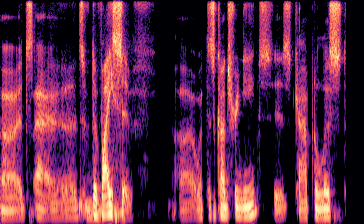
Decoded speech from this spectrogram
Uh, it's uh, it's divisive. Uh, what this country needs is capitalist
